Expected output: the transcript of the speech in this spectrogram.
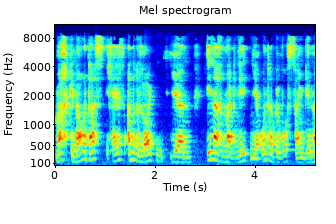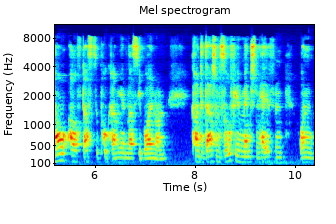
mache genau das. Ich helfe anderen Leuten, ihren inneren Magneten, ihr Unterbewusstsein genau auf das zu programmieren, was sie wollen. Und konnte da schon so vielen Menschen helfen und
